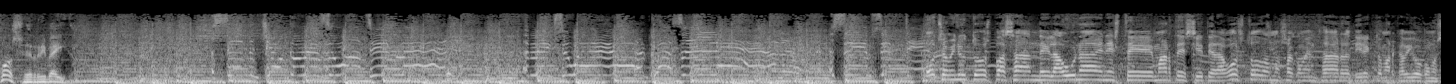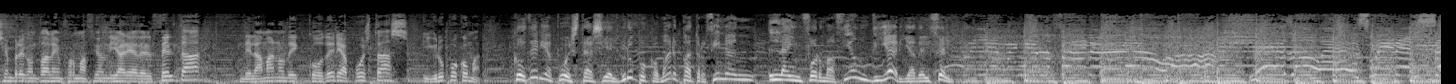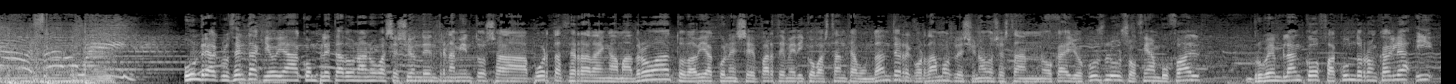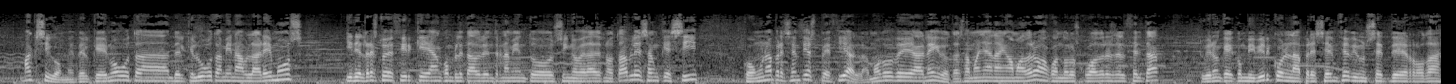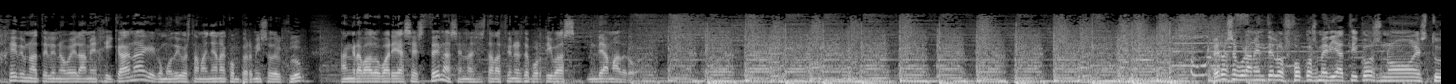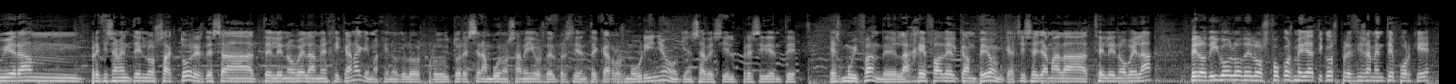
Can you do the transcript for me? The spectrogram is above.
José Ribeiro. Ocho minutos pasan de la una en este martes 7 de agosto. Vamos a comenzar directo Marca Vigo, como siempre, con toda la información diaria del Celta, de la mano de Coderia Apuestas y Grupo Comar. Coderia Apuestas y el Grupo Comar patrocinan la información diaria del Celta. Un Real Cruz Celta que hoy ha completado una nueva sesión de entrenamientos a puerta cerrada en Amadroa, todavía con ese parte médico bastante abundante. Recordamos, lesionados están Okayo Kuzlu, Sofian Bufal, Rubén Blanco, Facundo Roncaglia y Maxi Gómez, del que, nuevo del que luego también hablaremos. Y del resto decir que han completado el entrenamiento sin novedades notables, aunque sí con una presencia especial. A modo de anécdota, esta mañana en Amadroa, cuando los jugadores del Celta tuvieron que convivir con la presencia de un set de rodaje de una telenovela mexicana que, como digo, esta mañana con permiso del club han grabado varias escenas en las instalaciones deportivas de Amadroa. Pero seguramente los focos mediáticos no estuvieran precisamente en los actores de esa telenovela mexicana, que imagino que los productores eran buenos amigos del presidente Carlos Mourinho, o quién sabe si el presidente es muy fan de La jefa del campeón, que así se llama la telenovela. Pero digo lo de los focos mediáticos precisamente porque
